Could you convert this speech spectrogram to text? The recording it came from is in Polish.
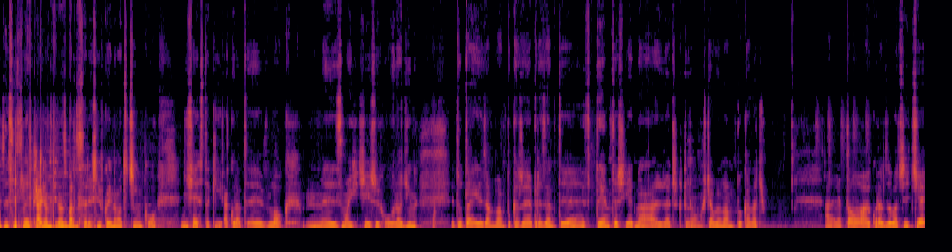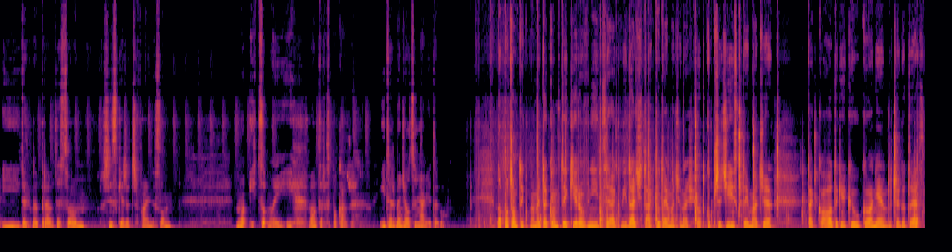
widzę się Travion, witam was bardzo serdecznie w kolejnym odcinku. Dzisiaj jest taki akurat y, vlog y, z moich dzisiejszych urodzin. Tutaj wam pokażę prezenty, w tym też jedna rzecz, którą chciałbym wam pokazać. Ale to akurat zobaczycie i tak naprawdę są wszystkie rzeczy fajne są. No i co? No i wam teraz pokażę. I też będzie ocenianie tego. Na początek mamy taką tutaj kierownicę, jak widać. Tak, tutaj macie na środku przycisk, tutaj macie tak o, takie kółko, nie wiem do czego to jest.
